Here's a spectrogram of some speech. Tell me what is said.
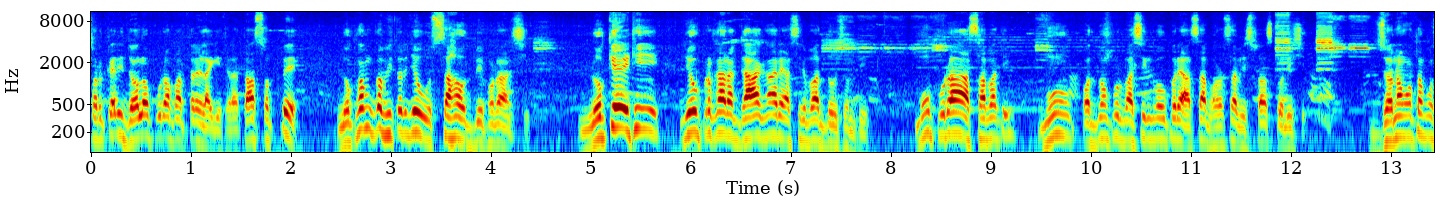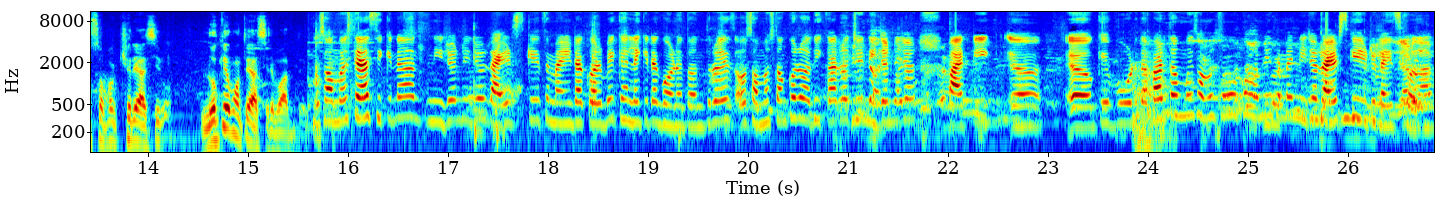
ସରକାରୀ ଦଳ ପୁରା ମାତ୍ରାରେ ଲାଗିଥିଲା ତା ସତ୍ତ୍ୱେ ଲୋକଙ୍କ ଭିତରେ ଯେଉଁ ଉତ୍ସାହ ଉଦ୍ଦୀପନା ଅଛି ଲୋକେ ଏଠି ଯେଉଁ ପ୍ରକାର ଗାଁ ଗାଁରେ ଆଶୀର୍ବାଦ ଦେଉଛନ୍ତି ମୁଁ ପୁରା ଆଶାବାଦୀ ମୁଁ ପଦ୍ମପୁରବାସୀଙ୍କ ଉପରେ ଆଶା ଭରସା ବିଶ୍ୱାସ କରିଛି ଜନମତ ମୋ ସପକ୍ଷରେ ଆସିବ ଲୋକେ ମୋତେ ଆଶୀର୍ବାଦ ଦେବେ ସମସ୍ତେ ଆସିକିନା ନିଜ ନିଜ ରାଇଟ୍ସ କେ ସେମାନେ ଏଇଟା କରିବେ କହିଲେ କି ଏଇଟା ଗଣତନ୍ତ୍ର ଆଉ ସମସ୍ତଙ୍କର ଅଧିକାର ଅଛି ନିଜ ନିଜ ପାର୍ଟି କେ ଭୋଟ ଦେବାର ତ ମୁଁ ସମସ୍ତଙ୍କୁ କହିବି ସେମାନେ ନିଜ ରାଇଟ୍ସ କେ ୟୁଟିଲାଇଜ କରିବେ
